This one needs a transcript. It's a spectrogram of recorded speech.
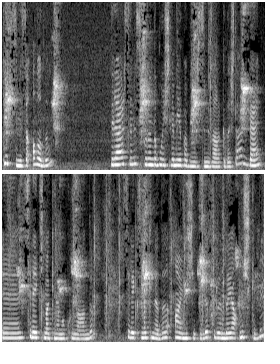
tepsimize alalım. Dilerseniz fırında bu işlemi yapabilirsiniz arkadaşlar. Ben e, Silex makinamı kullandım. Silex makinede aynı şekilde fırında yapmış gibi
